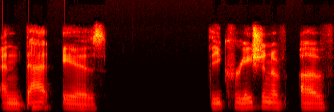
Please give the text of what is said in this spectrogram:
And that is the creation of of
